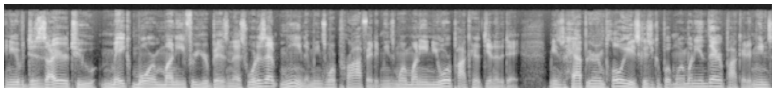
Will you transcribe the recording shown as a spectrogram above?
and you have a desire to make more money for your business, what does that mean? It means more profit. It means more money in your pocket at the end of the day. It means happier employees because you can put more money in their pocket. It means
